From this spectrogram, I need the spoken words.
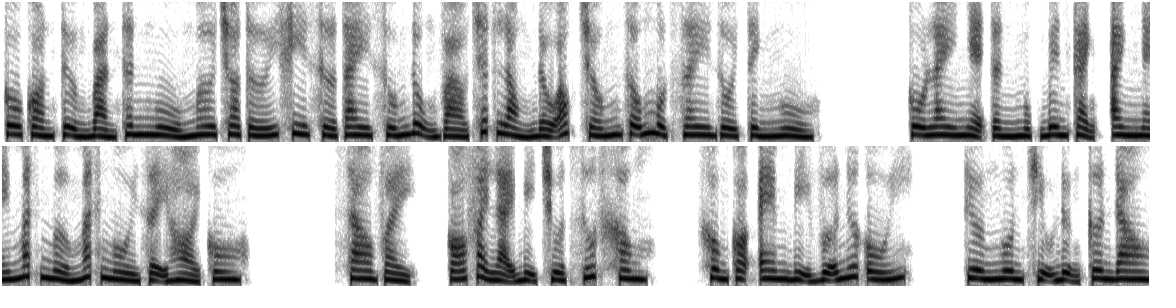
Cô còn tưởng bản thân ngủ mơ cho tới khi sờ tay xuống đụng vào chất lỏng đầu óc trống rỗng một giây rồi tỉnh ngủ. Cô lay nhẹ tần mục bên cạnh, anh nháy mắt mở mắt ngồi dậy hỏi cô. Sao vậy, có phải lại bị chuột rút không? Không có em bị vỡ nước ối. Thương ngôn chịu đựng cơn đau,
